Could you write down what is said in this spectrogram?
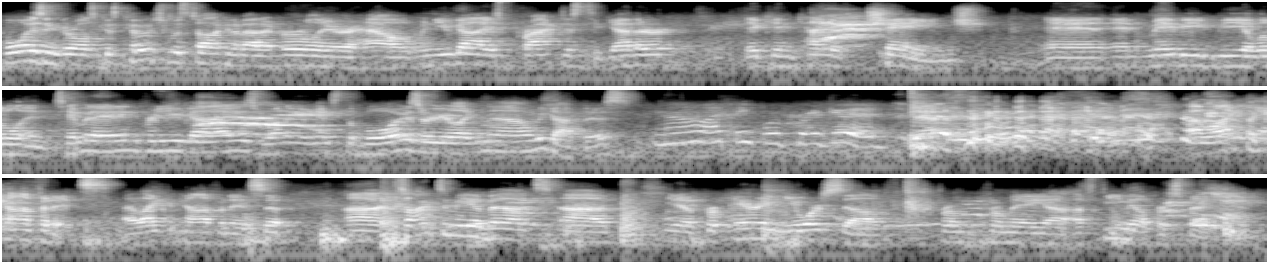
boys and girls, because Coach was talking about it earlier. How when you guys practice together, it can kind of change and and maybe be a little intimidating for you guys running against the boys, or you're like, no, we got this. No, I think we're pretty good. Yeah. I like the confidence. I like the confidence. So, uh, talk to me about uh, you know preparing yourself from from a, uh, a female perspective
